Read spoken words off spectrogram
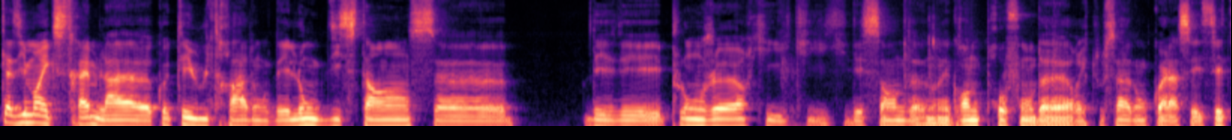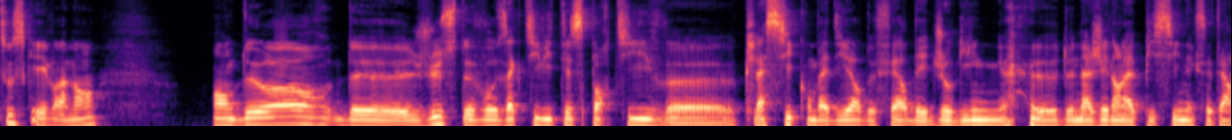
quasiment extrêmes, là, côté ultra, donc des longues distances, des, des, plongeurs qui, qui, qui, descendent dans les grandes profondeurs et tout ça. Donc, voilà, c'est tout ce qui est vraiment en dehors de juste vos activités sportives euh, classiques, on va dire, de faire des jogging, de nager dans la piscine, etc.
